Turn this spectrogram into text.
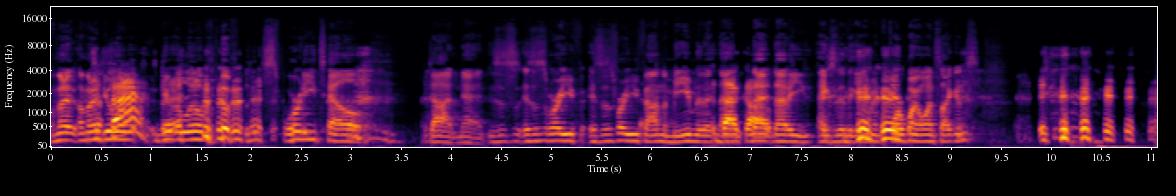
I'm gonna I'm gonna do fact, a little, do a little bit of sportytell.net. Is this is this where you is this where you found the meme that Dot that, that, that he exited the game in 4.1 seconds?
